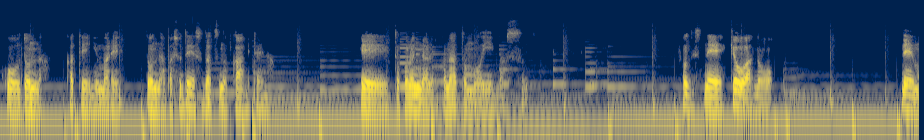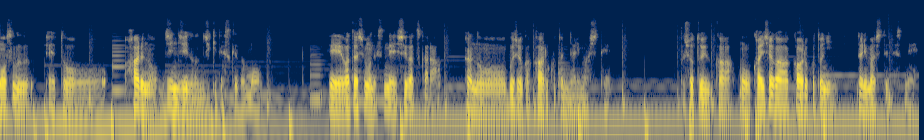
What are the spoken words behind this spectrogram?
こう、どんな家庭に生まれ、どんな場所で育つのか、みたいな、えー、ところになるのかなと思います。そうですね。今日はあの、ね、もうすぐ、えっ、と、春の人事異動の時期ですけども、えー私もですね、4月から、あの、部署が変わることになりまして、部署というか、もう会社が変わることになりましてですね、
